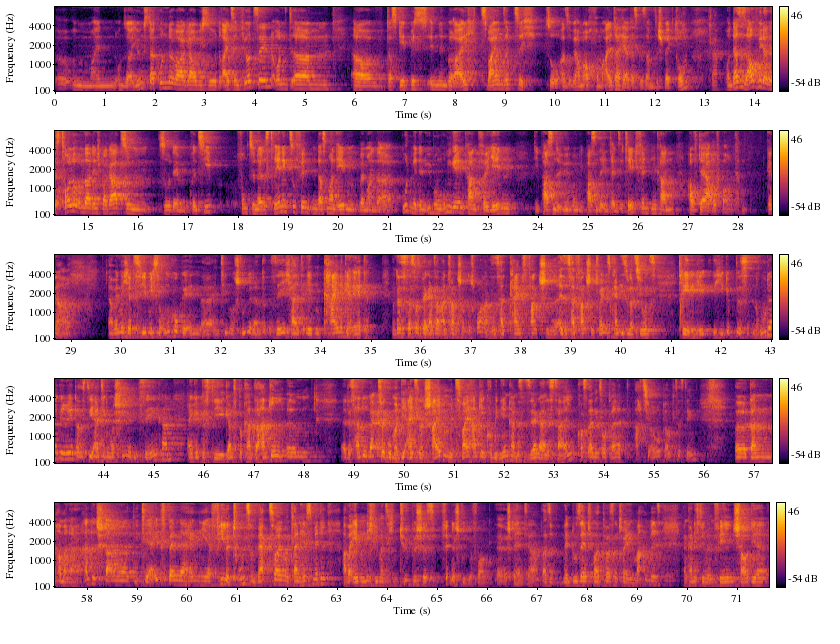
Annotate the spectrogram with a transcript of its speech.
äh, unser jüngster Kunde war, glaube ich, so 13, 14 und ähm, äh, das geht bis in den Bereich 72. So, also wir haben auch vom Alter her das gesamte Spektrum. Klar. Und das ist auch wieder das Tolle, um da den Spagat zum, zu dem Prinzip funktionelles Training zu finden, dass man eben, wenn man da gut mit den Übungen umgehen kann, für jeden die passende Übung, die passende Intensität finden kann, auf der er aufbauen kann. Genau. Ja. Wenn ich jetzt hier mich so umgucke in, äh, in Timos Studio, dann sehe ich halt eben keine Geräte. Und das ist das, was wir ganz am Anfang schon gesprochen haben. Es ist halt kein Functional, es ist halt Functional Training, es ist kein Isolations- Training. Hier, hier, gibt es ein Rudergerät, das ist die einzige Maschine, die ich sehen kann. Dann gibt es die ganz bekannte Handel, ähm, äh, das Handelwerkzeug, wo man die einzelnen Scheiben mit zwei Handeln kombinieren kann. Das ist ein sehr geiles Teil. Kostet allerdings auch 380 Euro, glaube ich, das Ding. Äh, dann haben wir eine Handelsstange, die TRX-Bänder hängen hier, viele Tools und Werkzeuge und kleine Hilfsmittel, aber eben nicht, wie man sich ein typisches Fitnessstudio vorstellt. Ja? Also wenn du selbst mal Personal Training machen willst, dann kann ich dir nur empfehlen, schau dir,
